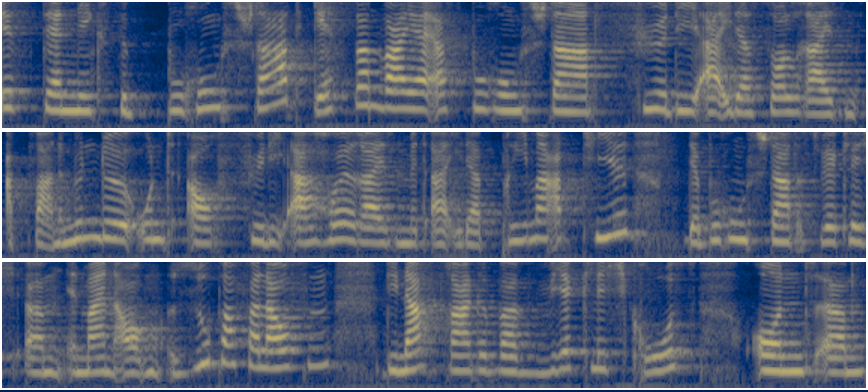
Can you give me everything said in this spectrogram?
ist der nächste Buchungsstart. Gestern war ja erst Buchungsstart für die AIDA Soll-Reisen ab Warnemünde und auch für die Ahoi-Reisen mit AIDA Prima ab Kiel. Der Buchungsstart ist wirklich ähm, in meinen Augen super verlaufen. Die Nachfrage war wirklich groß und ähm,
